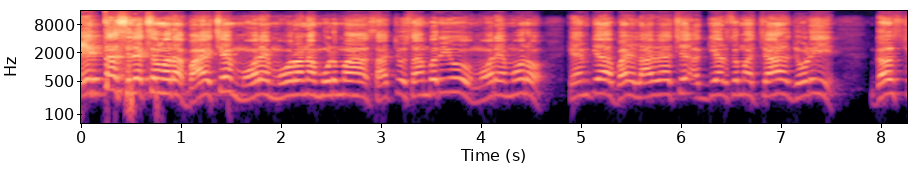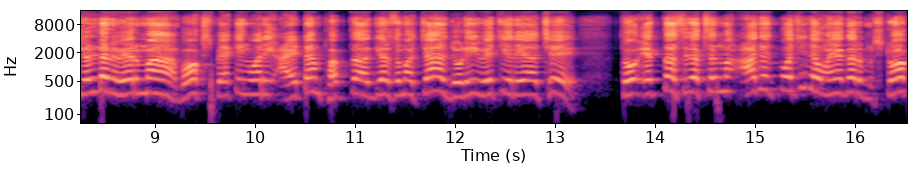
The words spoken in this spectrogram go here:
એકતા સિલેક્શન વાળા ભાઈ છે. મોરે મોરોના મૂડમાં સાચું સાંભળ્યું. મોરે મોરો. કેમ કે આ ભાઈ લાવ્યા છે અગિયારસોમાં ચાર જોડી. ગર્લ્સ ચિલ્ડ્રન વેરમાં બોક્સ પેકિંગ વાળી આઇટમ ફક્ત અગિયારસોમાં ચાર જોડી વેચી રહ્યા છે. તો એકતા સિલેક્શનમાં આજે જ પહોંચી જાઓ. અહીં આગળ સ્ટોક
